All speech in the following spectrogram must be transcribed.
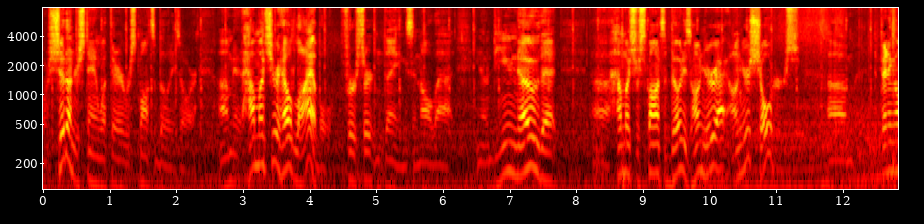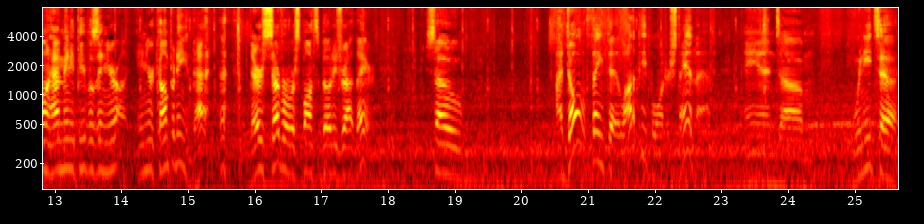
or should understand what their responsibilities are. Um, how much you're held liable for certain things and all that. You know, do you know that uh, how much responsibility is on your on your shoulders. Um, depending on how many people's in your in your company, that there's several responsibilities right there. So I don't think that a lot of people understand that, and um, we need to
